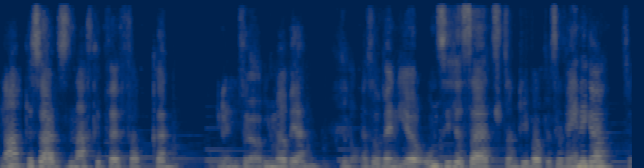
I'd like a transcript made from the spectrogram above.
nachgesalzen, nachgepfeffert kann werden. immer werden. Genau. Also wenn ihr unsicher seid, dann lieber ein bisschen weniger. So.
